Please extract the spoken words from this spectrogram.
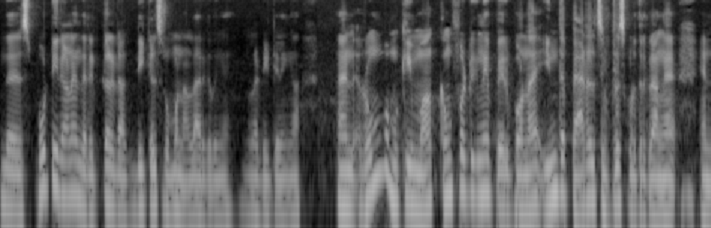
இந்த ஸ்போர்ட்டியரான இந்த ரெட் கலர் டாக் டீட்டெயில்ஸ் ரொம்ப நல்லா இருக்குதுங்க. நல்லா டீட்டெயிலிங்காக அண்ட் ரொம்ப முக்கியமாக கம்ஃபர்ட்டுக்குனே பேர் போன இந்த பேடல் ஷிஃப்டர்ஸ் கொடுத்துருக்காங்க அண்ட்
